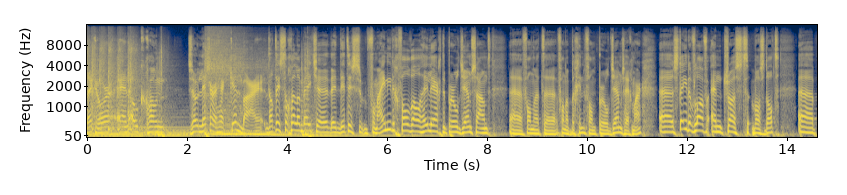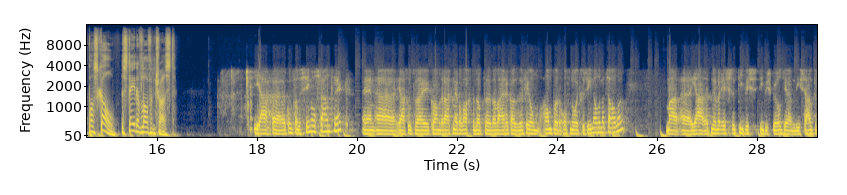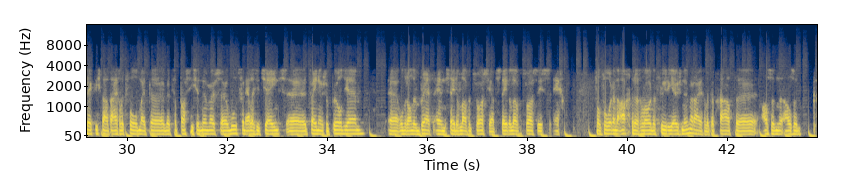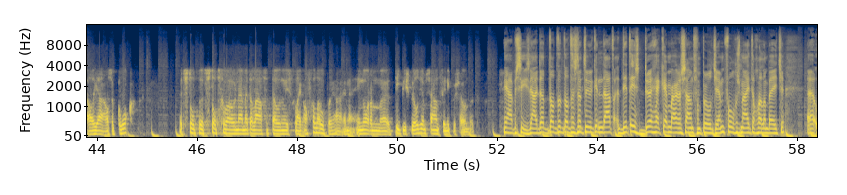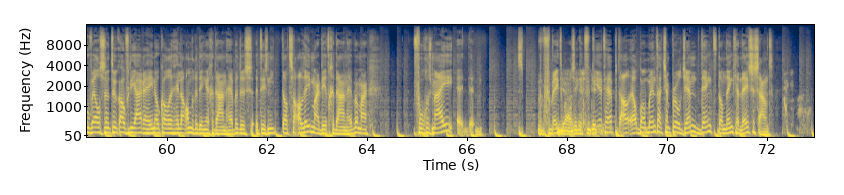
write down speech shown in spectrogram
Zeker hoor. En ook gewoon zo lekker herkenbaar. Dat is toch wel een beetje. Dit is voor mij in ieder geval wel heel erg de Pearl Jam sound. Uh, van, het, uh, van het begin van Pearl Jam, zeg maar. Uh, State of Love and Trust was dat. Pascal, State of Love and Trust. Ja, komt van de single soundtrack. En ja, goed, wij kwamen er eigenlijk net al achter dat, dat we eigenlijk de film amper of nooit gezien hadden met z'n allen. Maar uh, ja, het nummer is typisch, typisch Pearl Jam. Die soundtrack die staat eigenlijk vol met, uh, met fantastische nummers. Uh, Wood van Alice in Chains, twee nummers van Pearl Jam. onder andere Brad en State of Love and Trust. Ja, State of Love and Trust is echt van voor en naar achteren gewoon een furieus nummer eigenlijk. Het gaat als, een, als, een, al, ja, als een klok. Het stopt, het stopt gewoon met de laatste toon en is gelijk afgelopen. Ja, en een enorm typisch Pearl Jam sound vind ik persoonlijk. Ja, precies. Nou, dat, dat, dat is natuurlijk inderdaad. Dit is de herkenbare sound van Pearl Jam, volgens mij toch wel een beetje. Uh, hoewel ze natuurlijk over de jaren heen ook al hele andere dingen gedaan hebben. Dus het is niet dat ze alleen maar dit gedaan hebben. Maar volgens mij. Verbeter me als ik het verkeerd heb. Op het moment dat je aan Pearl Jam denkt, dan denk je aan deze sound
